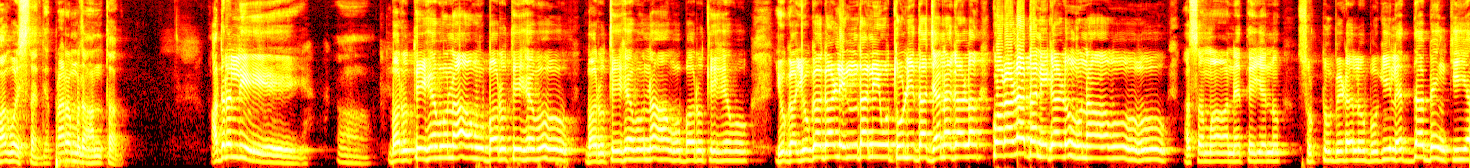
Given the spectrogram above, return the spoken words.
ಭಾಗವಹಿಸ್ತಾ ಇದ್ದೆ, ಪ್ರಾರಂಭದ ಹಂತ ಅದರಲ್ಲಿ ಬರುತ್ತಿಹೆವು ನಾವು ಬರುತ್ತಿಹೆವು ಬರುತ್ತಿಹೆವು ನಾವು ಬರುತ್ತಿಹೆವು. ಯುಗ ಯುಗಗಳಿಂದ ನೀವು ತುಳಿದ ಜನಗಳ ಕೊರಳ ದನಿಗಳು ನಾವು. ಅಸಮಾನತೆಯನ್ನು ಸುಟ್ಟು ಬಿಡಲು ಬುಗಿಲೆದ್ದ ಬೆಂಕಿಯ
